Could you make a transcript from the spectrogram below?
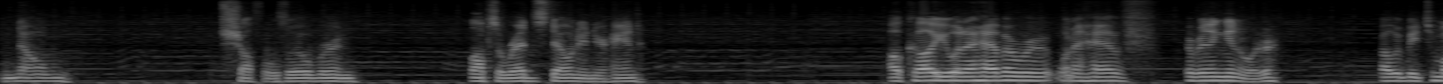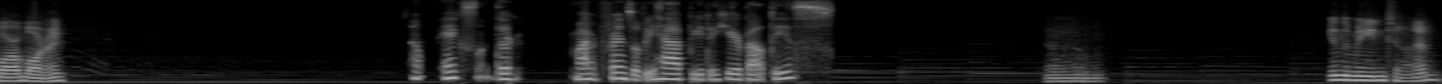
gnome shuffles over and plops a red stone in your hand. I'll call you when I have when I have everything in order. Probably be tomorrow morning. Oh, excellent. They're, my friends will be happy to hear about this. Um, in the meantime,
